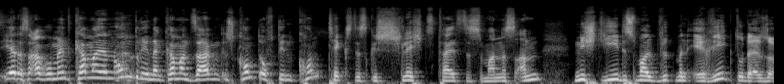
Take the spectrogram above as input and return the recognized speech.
Ja, das Argument kann man dann umdrehen. Dann kann man sagen, es kommt auf den Kontext des Geschlechtsteils des Mannes an. Nicht jedes Mal wird man erregt oder also.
